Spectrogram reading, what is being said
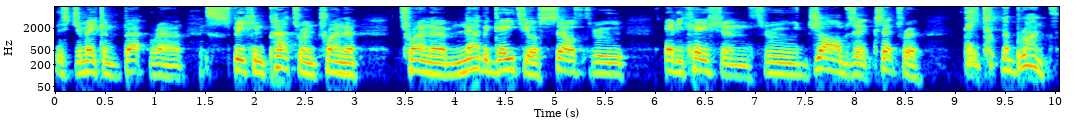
this Jamaican background, speaking Patois, trying to trying to navigate yourself through education, through jobs, etc., they took the brunt.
